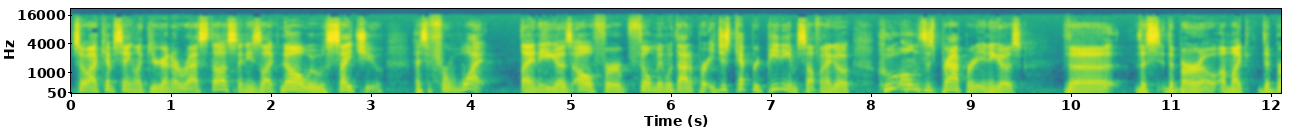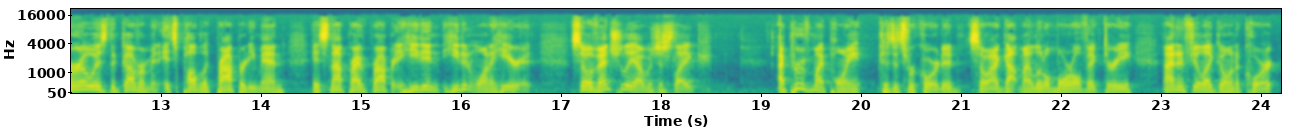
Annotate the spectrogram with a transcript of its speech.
So I kept saying like, "You're gonna arrest us," and he's like, "No, we will cite you." I said, "For what?" And he goes, "Oh, for filming without a per." He just kept repeating himself, and I go, "Who owns this property?" And he goes, the the the borough. I'm like, the borough is the government. It's public property, man. It's not private property. He didn't he didn't want to hear it. So eventually, I was just like, I proved my point because it's recorded. So I got my little moral victory. I didn't feel like going to court.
